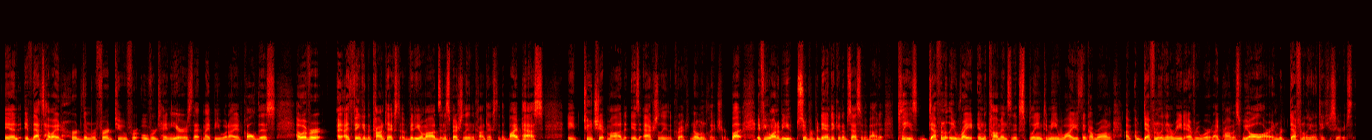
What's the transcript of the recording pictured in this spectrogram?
And if that's how I had heard them referred to for over 10 years, that might be what I had called this. However, I think in the context of video mods, and especially in the context of the bypass, a two chip mod is actually the correct nomenclature. But if you want to be super pedantic and obsessive about it, please definitely write in the comments and explain to me why you think I'm wrong. I'm, I'm definitely going to read every word. I promise. We all are. And we're definitely going to take you seriously.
